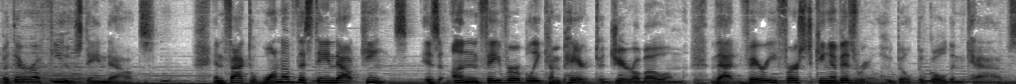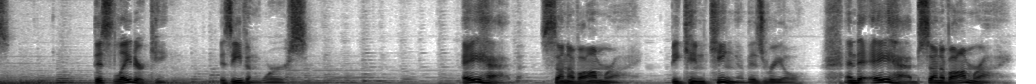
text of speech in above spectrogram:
but there are a few standouts. In fact, one of the standout kings is unfavorably compared to Jeroboam, that very first king of Israel who built the golden calves. This later king is even worse. Ahab, son of Omri, became king of Israel. And Ahab, son of Omri,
